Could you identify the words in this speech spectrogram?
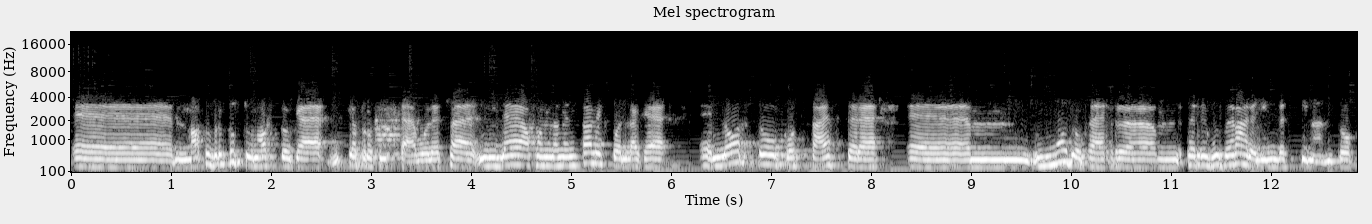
eh, ma soprattutto un orto che sia profittevole, cioè l'idea fondamentale è quella che eh, l'orto possa essere ehm, un modo per, ehm, per recuperare l'investimento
